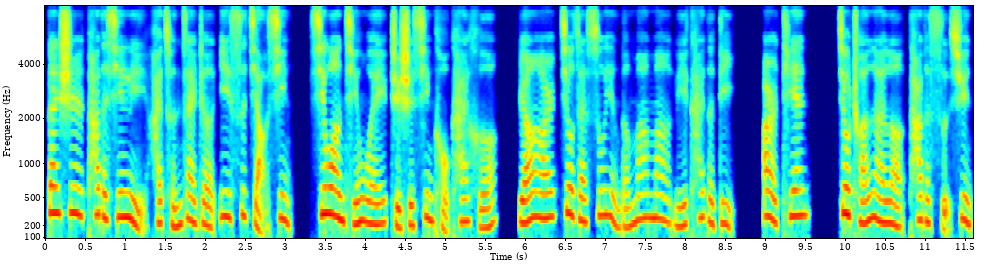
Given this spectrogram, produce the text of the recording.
但是他的心里还存在着一丝侥幸，希望秦伟只是信口开河。然而就在苏颖的妈妈离开的第二天，就传来了他的死讯，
